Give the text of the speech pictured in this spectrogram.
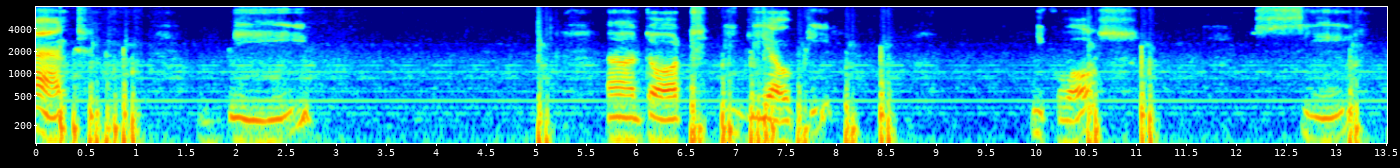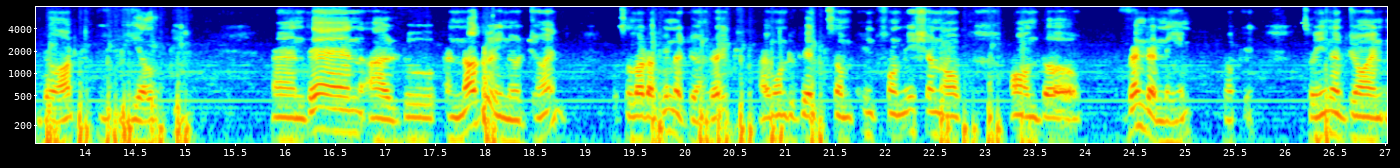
and B uh, dot EBLP equals C dot EBLP and then I'll do another inner join there's a lot of join right? I want to get some information of on the vendor name okay? So inner join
